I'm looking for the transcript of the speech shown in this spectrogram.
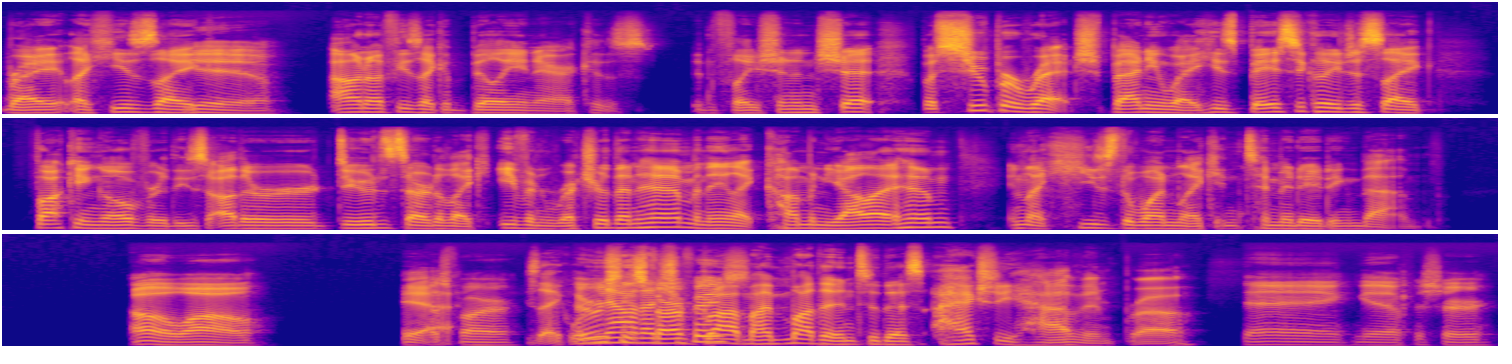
right? Like he's like yeah. I don't know if he's like a billionaire because inflation and shit, but super rich. But anyway, he's basically just like fucking over these other dudes that are like even richer than him, and they like come and yell at him, and like he's the one like intimidating them. Oh wow, Yeah, that's fire. he's like, well, ever now seen that you brought my mother into this, I actually haven't, bro. Dang, yeah, for sure.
